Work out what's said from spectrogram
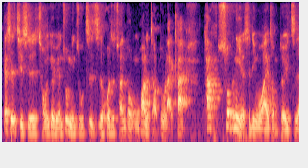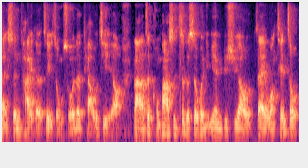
但是其实从一个原住民族自治或者传统文化的角度来看，它说不定也是另外一种对自然生态的这种所谓的调节哦。那这恐怕是这个社会里面必须要再往前走，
